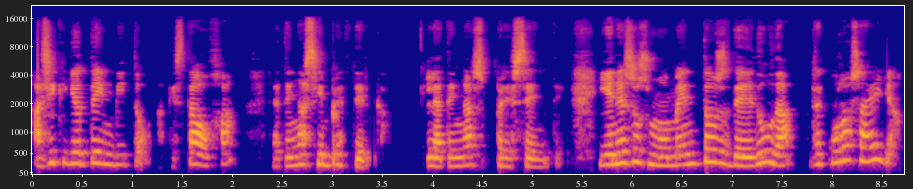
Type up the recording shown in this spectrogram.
Así que yo te invito a que esta hoja la tengas siempre cerca, la tengas presente y en esos momentos de duda recurras a ella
